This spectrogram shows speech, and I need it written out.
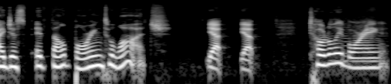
I just, it felt boring to watch. Yep, yep. Totally boring.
